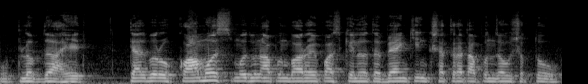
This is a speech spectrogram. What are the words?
उपलब्ध आहेत. त्याचबरोबर कॉमर्समधून आपण बारावी पास केलं तर बँकिंग क्षेत्रात आपण जाऊ शकतो.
